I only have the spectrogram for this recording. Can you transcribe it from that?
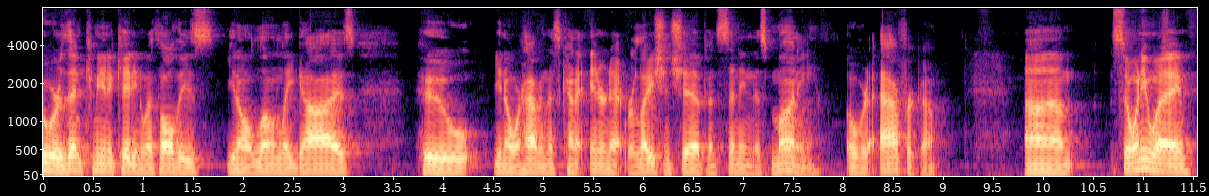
who were then communicating with all these, you know, lonely guys who, you know, were having this kind of internet relationship and sending this money over to Africa. Um, so anyway,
